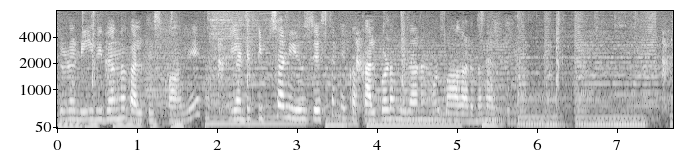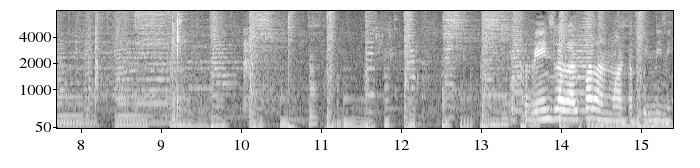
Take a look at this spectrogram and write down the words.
చూడండి ఈ విధంగా కలిపేసుకోవాలి. ఇలాంటి టిప్స్ అని యూజ్ చేస్తే మీకు కలపడం విధానం కూడా బాగా అర్థమవుతుంది. ఒక రేంజ్లో కలపాలన్నమాట పిండిని.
